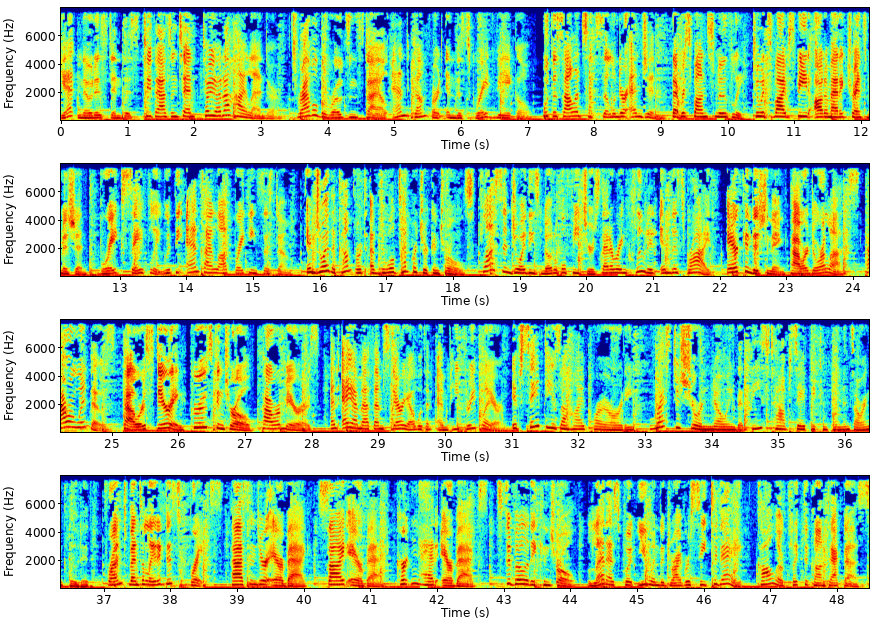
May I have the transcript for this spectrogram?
Get noticed in this 2010 Toyota Highlander. Travel the roads in style and comfort in this great vehicle. With a solid six cylinder engine that responds smoothly to its five speed automatic transmission. Brake safely with the anti lock braking system. Enjoy the comfort of dual temperature controls. Plus, enjoy these notable features that are included in this ride air conditioning, power door locks, power windows, power steering, cruise control, power mirrors, an AM FM stereo with an MP3 player. If safety is a high priority, rest assured knowing that these top safety components are included. Front ventilated disc brakes, passenger airbag, side airbag, curtain head airbags, stability control. Let us put you in the driver's seat today. Call or click to contact us.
